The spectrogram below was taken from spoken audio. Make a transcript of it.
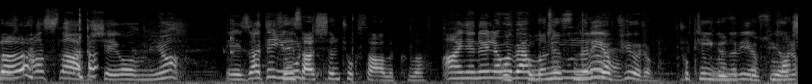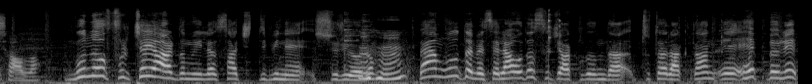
kafamızda. Asla bir şey olmuyor. E, zaten Senin yumurta saçların çok sağlıklı. aynen öyle ama ben bütün kullanıyorsun bunları değil mi? yapıyorum. Çok Bütün iyi bunları gözüküyorsun yapıyorum. maşallah. Bunu fırça yardımıyla saç dibine sürüyorum. Ben bunu da mesela oda sıcaklığında tutaraktan e, hep böyle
